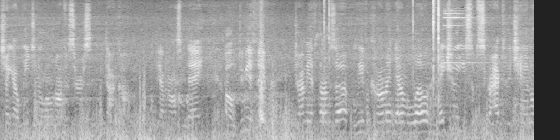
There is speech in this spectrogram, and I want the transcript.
check out legionloanofficers.com. Hope you have an awesome day. Oh, do me a favor, drop me a thumbs up, leave a comment down below, make sure that you subscribe to the channel.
